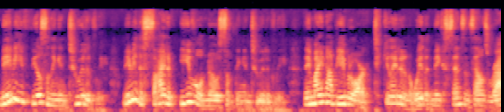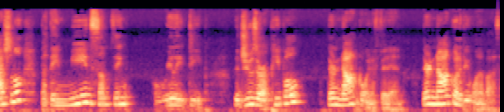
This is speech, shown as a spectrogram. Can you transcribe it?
Maybe he feels something intuitively. Maybe the side of evil knows something intuitively. They might not be able to articulate it in a way that makes sense and sounds rational, but they mean something really deep. The Jews are a people, they're not going to fit in. They're not going to be one of us.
